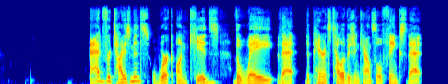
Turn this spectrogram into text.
advertisements work on kids the way that the parents television council thinks that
